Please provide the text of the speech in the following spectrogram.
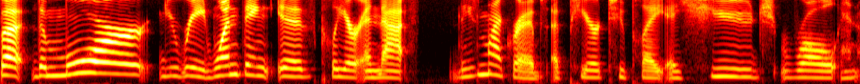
But the more you read, one thing is clear, and that's these microbes appear to play a huge role in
